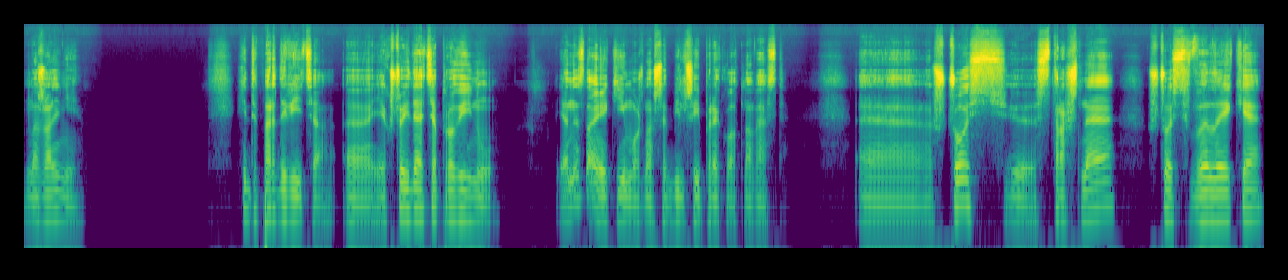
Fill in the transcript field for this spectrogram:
На жаль, ні. І тепер дивіться, е, якщо йдеться про війну, я не знаю, який можна ще більший приклад навести. Е, Щось е, страшне, щось велике,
